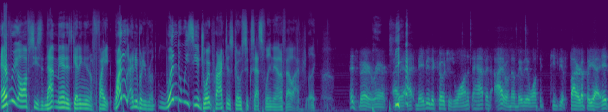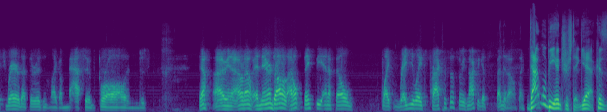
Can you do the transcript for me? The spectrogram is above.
every offseason that man is getting in a fight. Why do anybody real? When do we see a joint practice go successfully in the NFL? Actually, It's very rare. I mean, I, maybe the coaches want it to happen. I don't know. Maybe they want the team to get fired up. But yeah, it's rare that there isn't like a massive brawl and just yeah. I mean, I don't know. And Aaron Donald, I don't think the NFL like regulates practices, so he's not going to get suspended. I don't think. that will be interesting. Yeah, because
